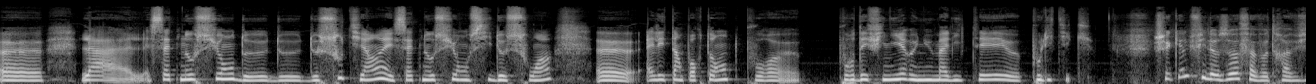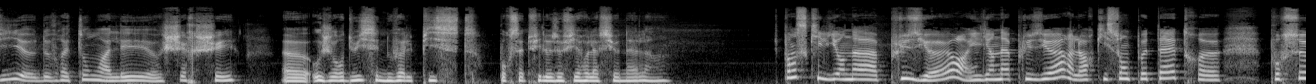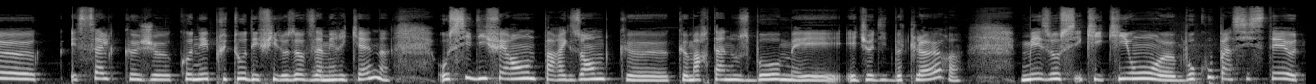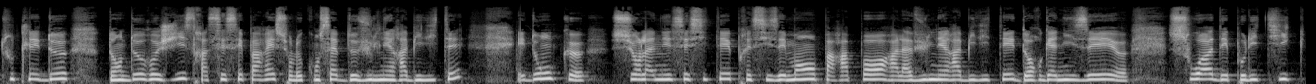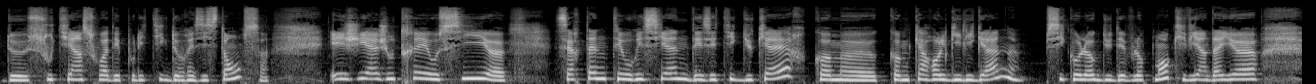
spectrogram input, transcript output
la, cette notion de, de, de, soutien et cette notion aussi de soin, elle est importante pour pour définir une humanité politique. Chez quel philosophe, à votre avis, devrait-on aller chercher aujourd'hui ces nouvelles pistes? Pour cette philosophie relationnelle hein Je pense qu'il y en a plusieurs. Il y en a plusieurs, alors qui sont peut-être euh, pour ceux et celle que je connais plutôt des philosophes américaines, aussi différentes par exemple que, que Martha Nussbaum et, et Judith Butler, mais aussi qui, qui ont euh, beaucoup insisté euh, toutes les deux dans deux registres assez séparés sur le concept de vulnérabilité et donc euh, sur la nécessité précisément par rapport à la vulnérabilité d'organiser soit des politiques de soutien, soit des politiques de résistance. Et j'y ajouterai aussi certaines théoriciennes des éthiques du Caire, comme, comme Carol Gilligan, psychologue du développement, qui vient d'ailleurs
